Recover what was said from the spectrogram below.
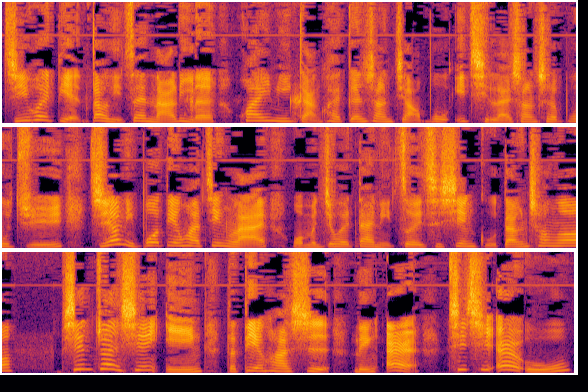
机会点到底在哪里呢？欢迎你赶快跟上脚步，一起来上车布局。只要你拨电话进来，我们就会带你做一次现股当冲哦。先赚先赢的电话是零二七七二五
